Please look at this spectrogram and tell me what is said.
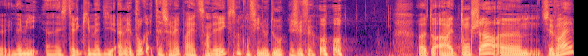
euh, une amie, Estelle, qui m'a dit Ah, mais pourquoi t'as jamais parlé de Syndex, hein, confine tout? Et je lui ai fait Oh, oh Attends, arrête ton char, euh, c'est vrai.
